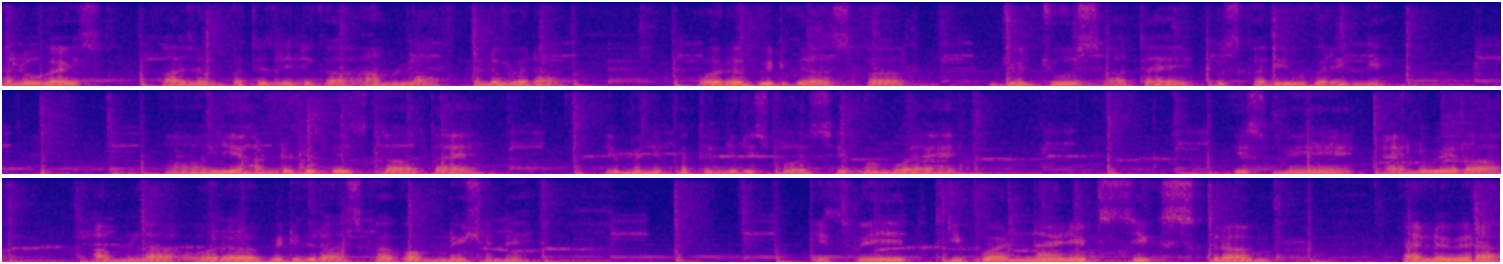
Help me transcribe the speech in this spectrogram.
हेलो गाइस आज हम पतंजलि का आंवला एलोवेरा और वीट ग्रास का जो जूस आता है उसका रिव्यू करेंगे। आ, ये हंड्रेड रुपीज़ का आता है। ये मैंने पतंजलि स्टोर से मंगवाया है। इसमें एलोवेरा आंवला और वीट ग्रास का कॉम्बिनेशन है। इसमें 3.986 ग्राम एलोवेरा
